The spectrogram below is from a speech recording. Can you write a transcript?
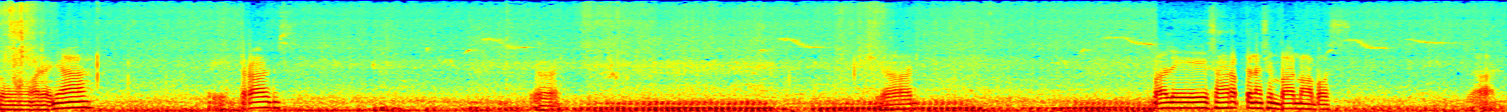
yung ano niya trans. Yan. Yan. Bali sa harap to ng simbahan mga boss. Yan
